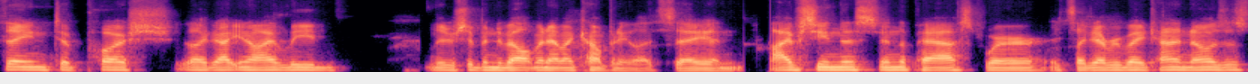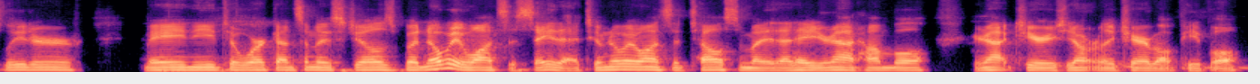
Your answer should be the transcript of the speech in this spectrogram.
thing to push. Like, I, you know, I lead leadership and development at my company, let's say. And I've seen this in the past where it's like everybody kind of knows this leader may need to work on some of these skills, but nobody wants to say that to him. Nobody wants to tell somebody that, hey, you're not humble, you're not curious, you don't really care about people.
